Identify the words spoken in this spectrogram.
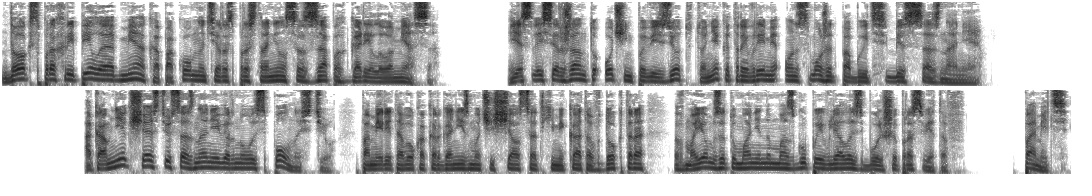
Докс прохрипел и обмяк, а по комнате распространился запах горелого мяса. Если сержанту очень повезет, то некоторое время он сможет побыть без сознания. А ко мне, к счастью, сознание вернулось полностью. По мере того, как организм очищался от химикатов доктора, в моем затуманенном мозгу появлялось больше просветов. Память.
